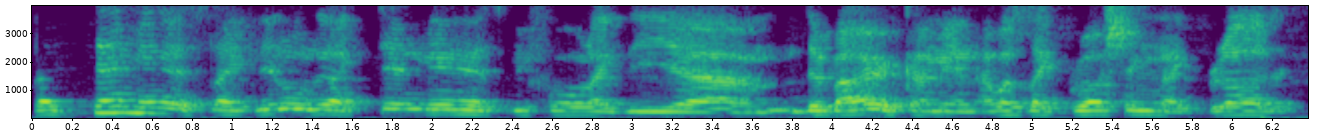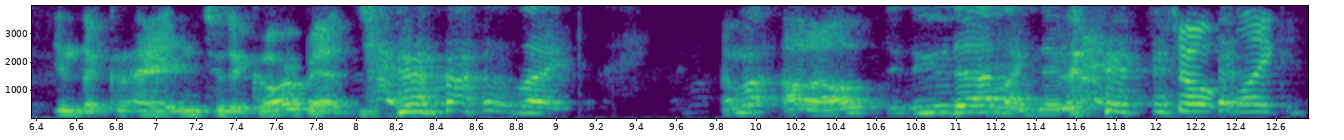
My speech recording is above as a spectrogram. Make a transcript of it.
Like ten minutes, like literally like ten minutes before like the um, the buyer come in, I was like brushing like blood in the uh, into the carpet. I was like, am I allowed to do that? Like the so like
